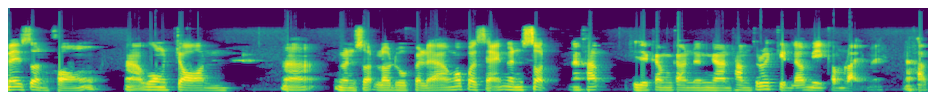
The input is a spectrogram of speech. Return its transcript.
ในส่วนของวงจรเงินสดเราดูไปแล้ว งบกระแสเงินสดนะครับ กิจกรรมการเนินงานทำธุรกิจแล้วมีกำไรไหมนะครับ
